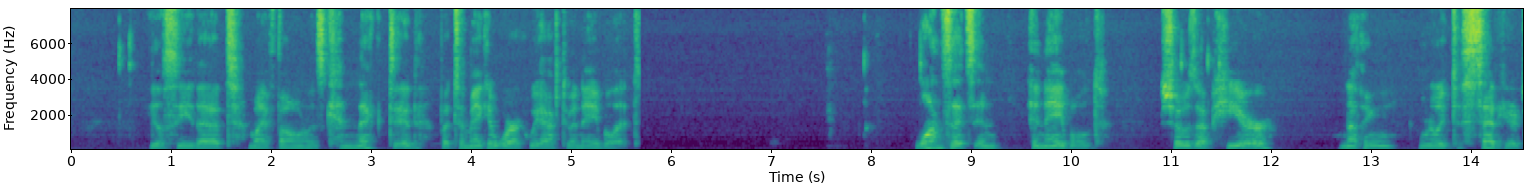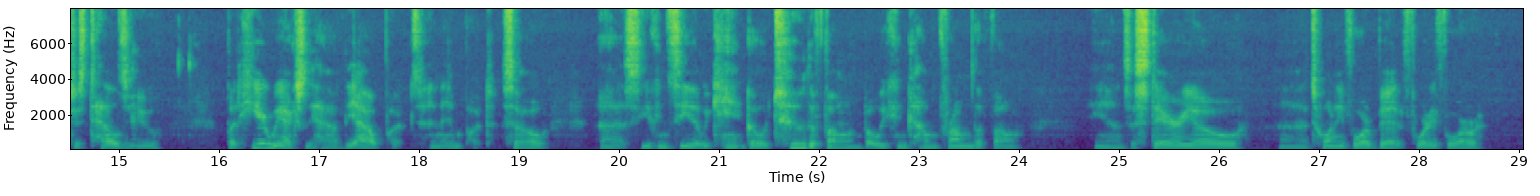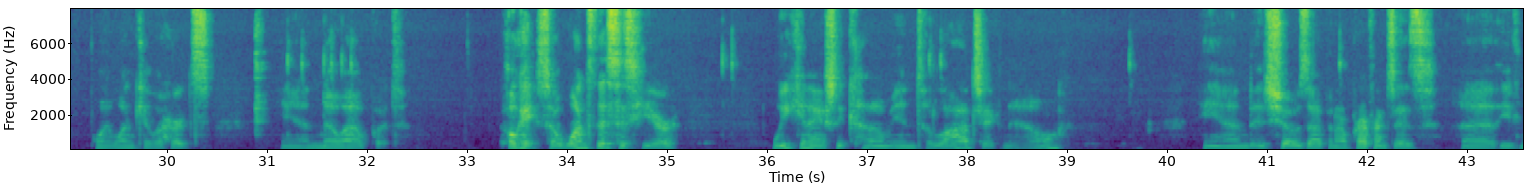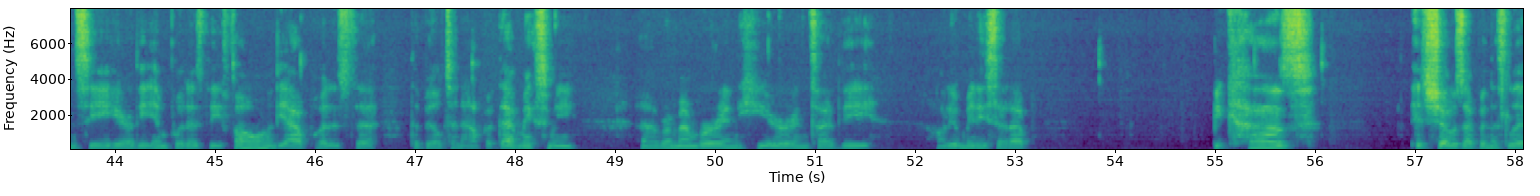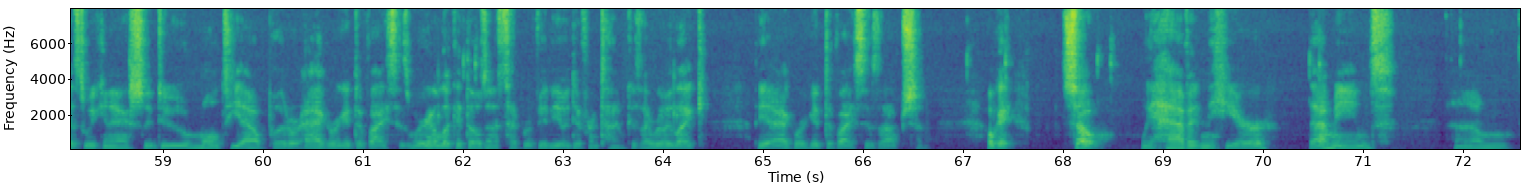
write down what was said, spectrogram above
You'll see that my phone is connected, but to make it work, we have to enable it. Once it's enabled, shows up here, nothing really to set here, it just tells you. But here we actually have the output and input. So, uh, so you can see that we can't go to the phone, but we can come from the phone. And it's a stereo, 24-bit, uh, 44.1 kilohertz, and no output. Okay, so once this is here, we can actually come into Logic now, and it shows up in our preferences uh, you can see here the input is the phone, the output is the, the built-in output. That makes me uh, remember in here inside the audio MIDI setup, because it shows up in this list, we can actually do multi-output or aggregate devices. We're going to look at those in a separate video a different time because I really like the aggregate devices option. Okay, so we have it in here. That means um,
